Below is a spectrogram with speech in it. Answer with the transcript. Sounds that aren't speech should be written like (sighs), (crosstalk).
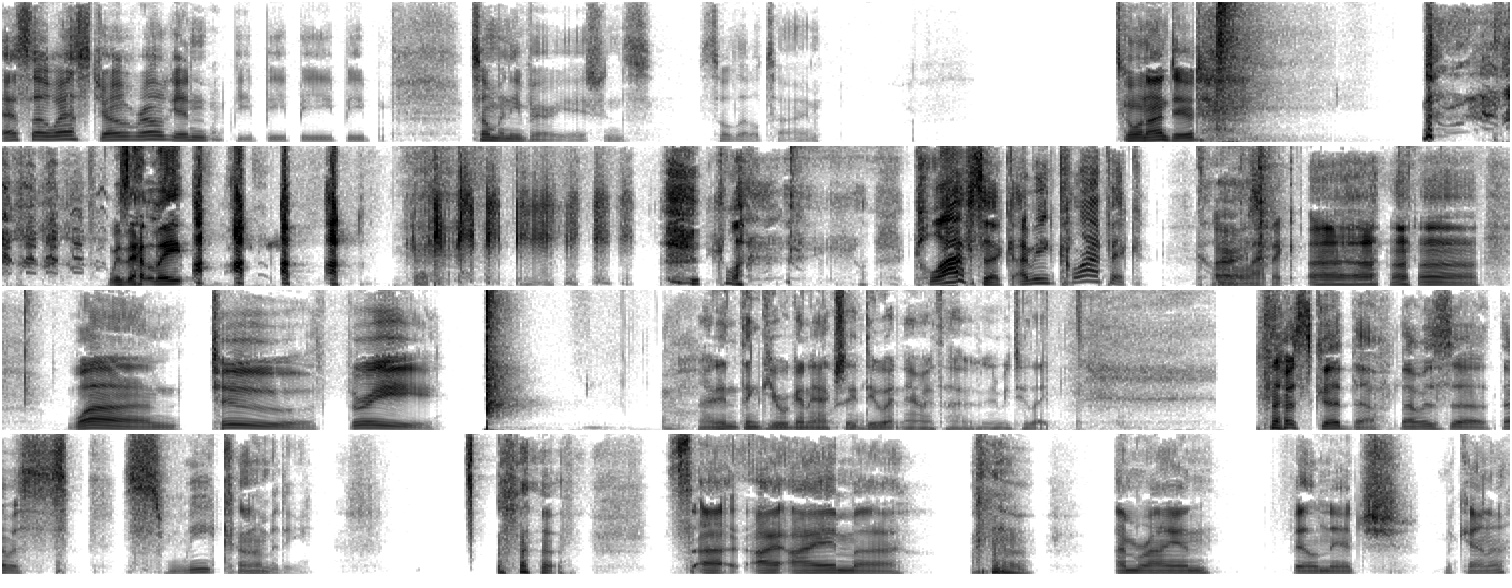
SOS Joe Rogan beep beep beep beep. So many variations, so little time. What's going on, dude? Was that late? (laughs) Classic. I mean, clapic. right. Clapic. Uh, (laughs) one, two, three. I didn't think you were going to actually do it now. I thought it was going to be too late. (laughs) That was good though. That was uh that was sweet comedy. (laughs) so, uh, I I'm uh (laughs) I'm Ryan Phil Nitch McKenna.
